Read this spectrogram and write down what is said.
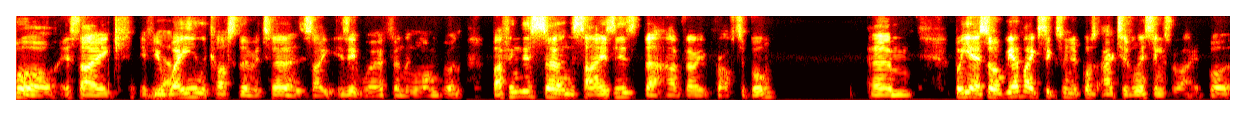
but it's like if you're Yeah. weighing the cost of the returns, it's like is it worth it in the long run? But I think there's certain sizes that are very profitable. Um, but yeah, so we have like 600 plus active listings, right? But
